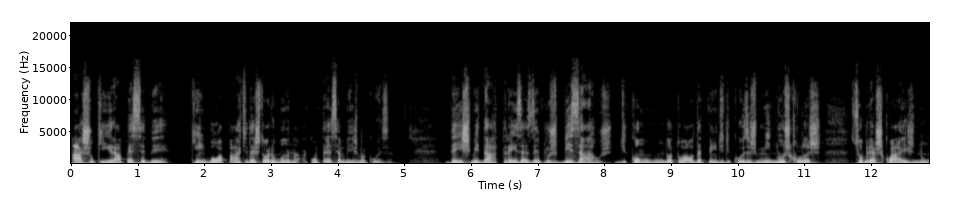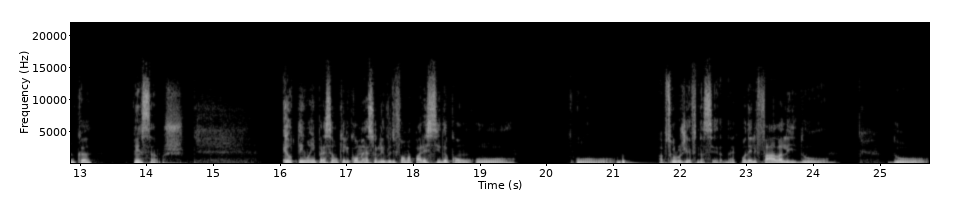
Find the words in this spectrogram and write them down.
acho que irá perceber que em boa parte da história humana acontece a mesma coisa. Deixe-me dar três exemplos bizarros de como o mundo atual depende de coisas minúsculas sobre as quais nunca pensamos. Eu tenho a impressão que ele começa o livro de forma parecida com o, o a psicologia financeira, né? Quando ele fala ali do, do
